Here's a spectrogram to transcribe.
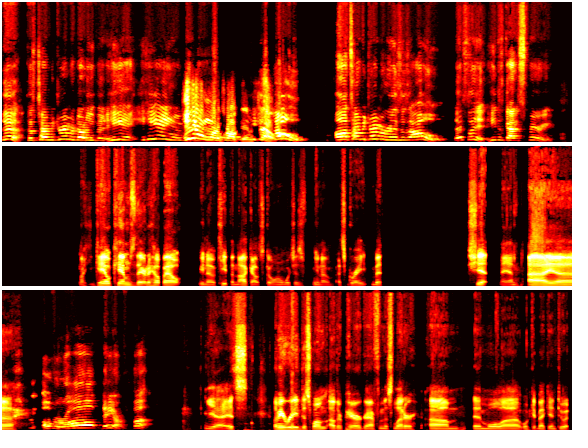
Yeah, because Tommy Dreamer don't even he ain't he ain't even He don't want to talk to He just himself. old. All Tommy Dreamer is is old. That's it. He just got experience. Like Gail Kim's there to help out, you know, keep the knockouts going, which is, you know, that's great. But shit, man. I uh Overall, they are fucked. yeah, it's let me read this one other paragraph from this letter. Um, and we'll uh we'll get back into it.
